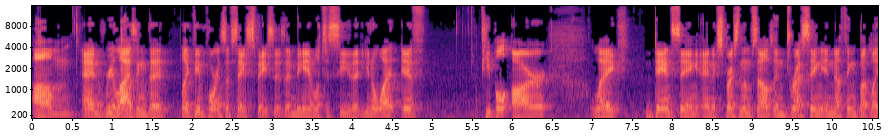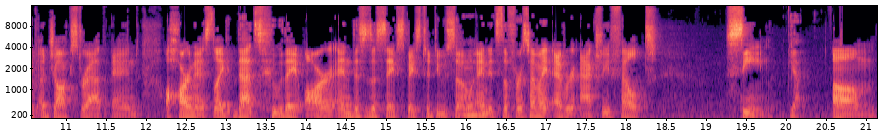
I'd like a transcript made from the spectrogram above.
Um, and realizing that like the importance of safe spaces and being able to see that, you know what, if people are like dancing and expressing themselves and dressing in nothing but like a jock strap and a harness. Like that's who they are and this is a safe space to do so. And it's the first time i ever actually felt seen. Yeah. um,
